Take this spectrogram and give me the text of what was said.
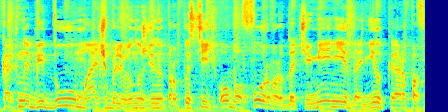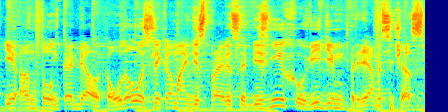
Как на беду, матч были вынуждены пропустить оба форварда Тюмени, Данил Карпов и Антон Кобялко. Удалось ли команде справиться без них, увидим прямо сейчас.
